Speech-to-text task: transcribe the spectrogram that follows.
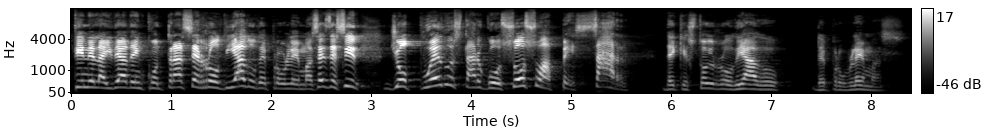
tiene la idea de encontrarse rodeado de problemas. Es decir, yo puedo estar gozoso a pesar de que estoy rodeado de problemas.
